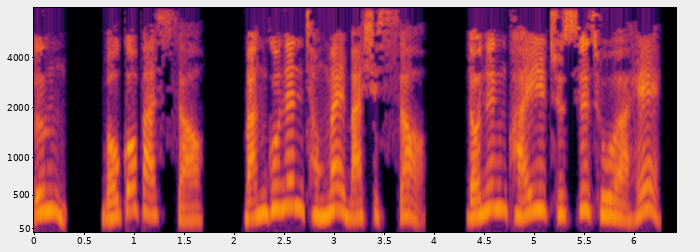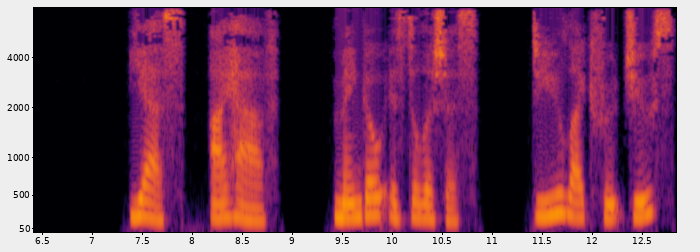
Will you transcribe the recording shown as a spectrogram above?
응, 먹어봤어. 망고는 정말 맛있어. 너는 과일 주스 좋아해? Yes, I have. Mango is delicious. Do you like fruit juice?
